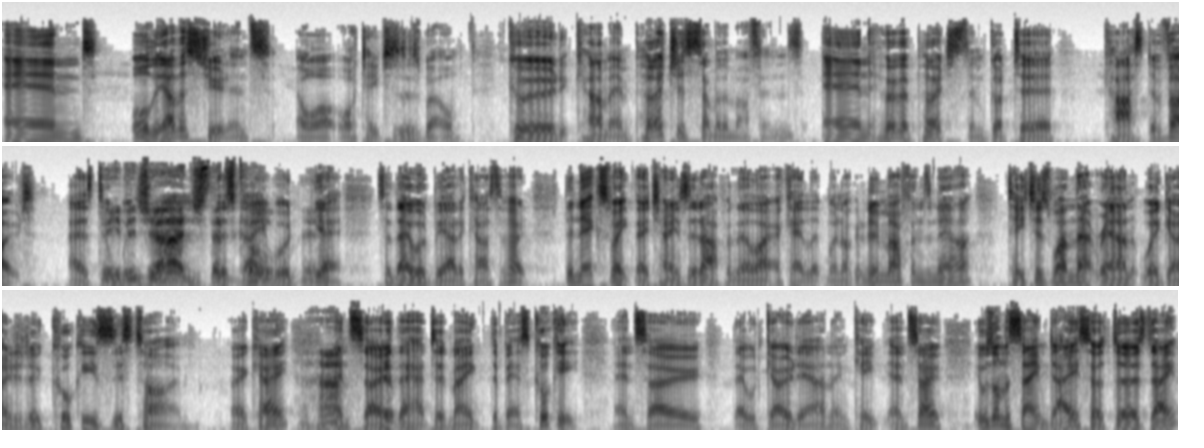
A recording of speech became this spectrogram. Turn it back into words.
and all the other students or, or teachers as well could come and purchase some of the muffins, and whoever purchased them got to cast a vote as to Be the judge. That's that they cool. would. Yeah. Yeah. so they would be able to cast a vote. The next week they changed it up, and they're like, okay, look, we're not going to do muffins now. Teachers won that round. We're going to do cookies this time. Okay, Uh-huh. and so they had to make the best cookie, and so they would go down and keep. And so it was on the same day. So Thursday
